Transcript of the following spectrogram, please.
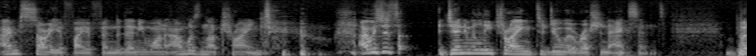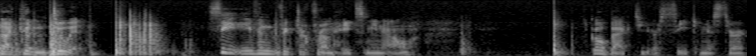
I'm sorry if I offended anyone. I was not trying to. I was just genuinely trying to do a Russian accent but I couldn't do it. See, even Victor Krum hates me now. Go back to your seat, mister.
